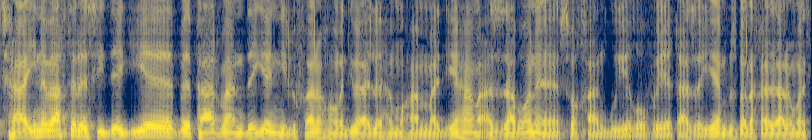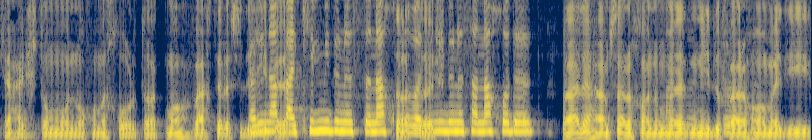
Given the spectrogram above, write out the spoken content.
تعیین وقت رسیدگی به پرونده نیلوفر حامدی و اله محمدی هم از زبان سخنگوی قوه قضایی امروز بالاخره در اومد که هشتم و نهم خرداد ماه وقت رسیدگی نه وکیل می‌دونسته نه خانواده می‌دونستن نه خود بله همسر خانم نیلوفر حامدی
